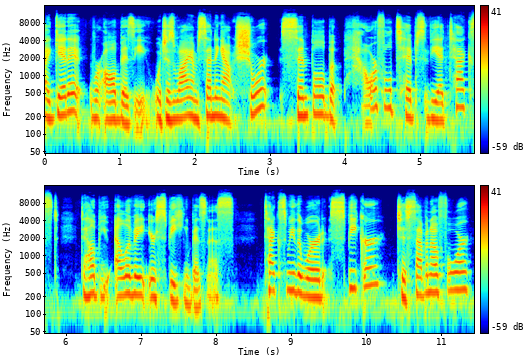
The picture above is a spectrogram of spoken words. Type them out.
I get it, we're all busy, which is why I'm sending out short, simple, but powerful tips via text to help you elevate your speaking business. Text me the word speaker to 704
